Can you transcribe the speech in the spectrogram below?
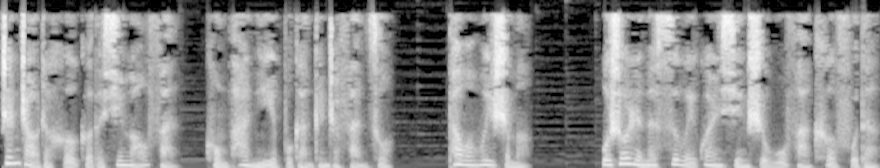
真找着合格的新老板，恐怕你也不敢跟着反做。他问为什么？我说，人的思维惯性是无法克服的，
